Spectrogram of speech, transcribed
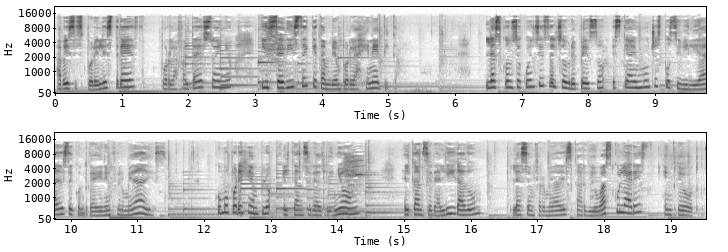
a veces por el estrés, por la falta de sueño y se dice que también por la genética. Las consecuencias del sobrepeso es que hay muchas posibilidades de contraer enfermedades, como por ejemplo el cáncer al riñón, el cáncer al hígado, las enfermedades cardiovasculares, entre otros.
